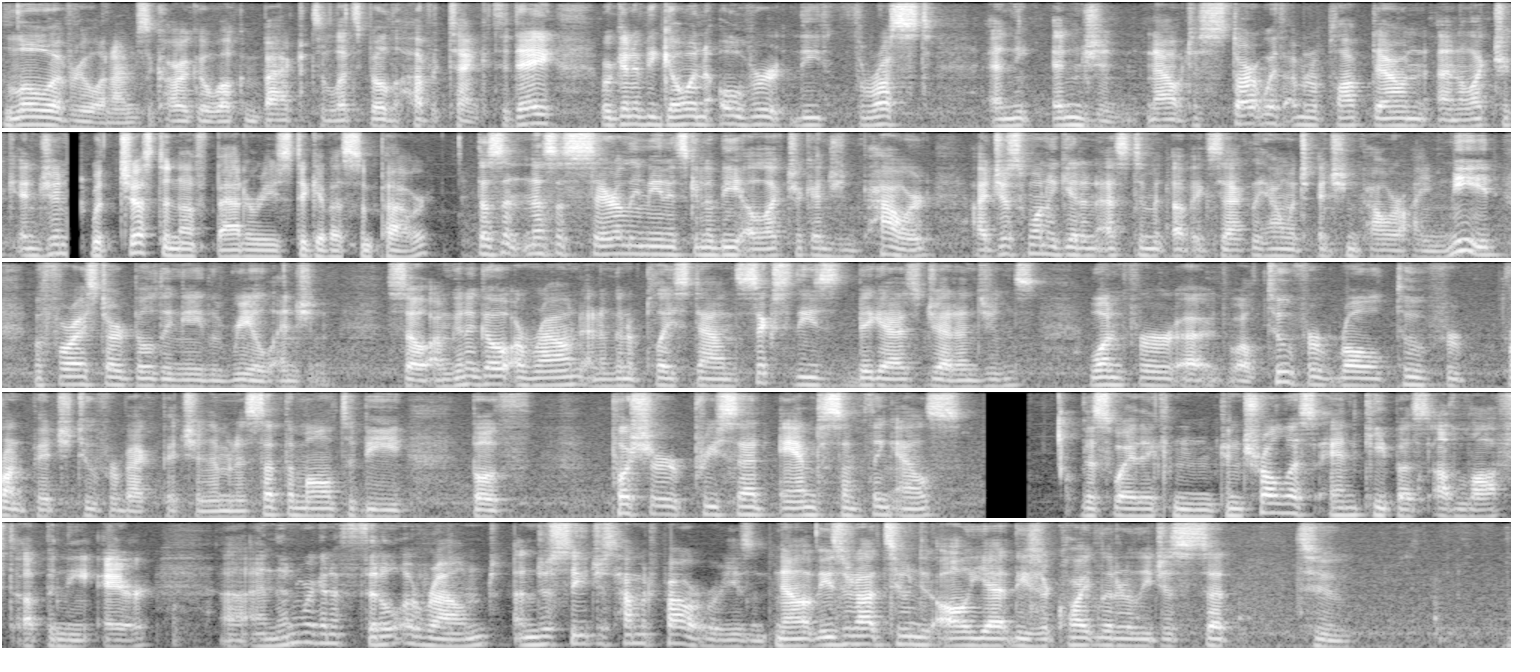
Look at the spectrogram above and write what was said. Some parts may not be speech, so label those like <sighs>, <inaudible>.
Hello everyone, I'm Zicargo. Welcome back to Let's Build a Hover Tank. Today we're going to be going over the thrust and the engine. Now to start with I'm going to plop down an electric engine with just enough batteries to give us some power. Doesn't necessarily mean it's going to be electric engine powered. I just want to get an estimate of exactly how much engine power I need before I start building a real engine. So I'm going to go around and I'm going to place down six of these big ass jet engines one for, uh, well, two for roll, two for front pitch, two for back pitch, and I'm going to set them all to be both pusher, preset, and something else. This way they can control us and keep us aloft up in the air. Uh, and then we're going to fiddle around and just see just how much power we're using. Now, these are not tuned at all yet. These are quite literally just set to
